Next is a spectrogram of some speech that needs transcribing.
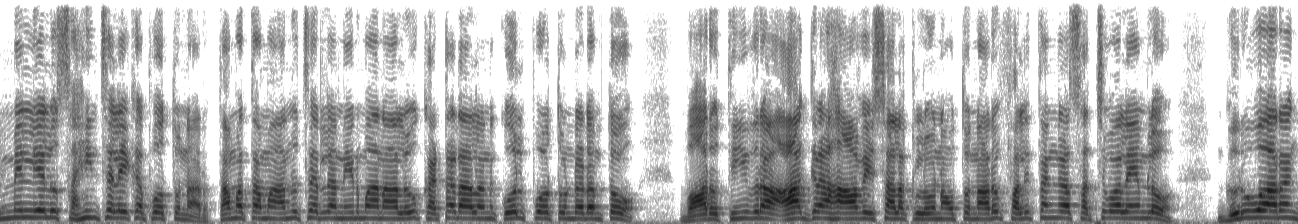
ఎమ్మెల్యేలు సహించలేకపోతున్నారు. తమ తమ అనుచరుల నిర్మాణాలు కట్టడాలను కోల్పోతుండడంతో వారు తీవ్ర ఆగ్రహ ఆవేశాలకు లోనవుతున్నారు. ఫలితంగా సచివాలయంలో గురువారం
